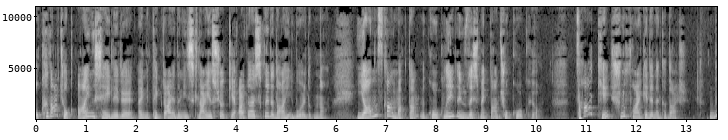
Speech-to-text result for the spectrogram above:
o kadar çok aynı şeyleri hani tekrar eden ilişkiler yaşıyor ki arkadaşlıkları da dahil bu arada buna. Yalnız kalmaktan ve korkularıyla yüzleşmekten çok korkuyor. Ta ki şunu fark edene kadar. Bu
